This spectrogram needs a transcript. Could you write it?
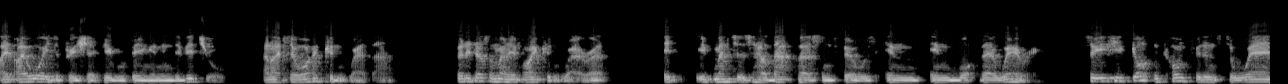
I, I always appreciate people being an individual. And I say, well, I couldn't wear that. But it doesn't matter if I couldn't wear it. It, it matters how that person feels in, in what they're wearing. So if you've got the confidence to wear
